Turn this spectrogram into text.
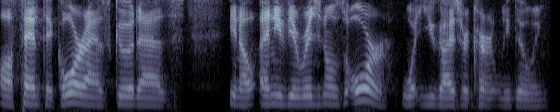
authentic or as good as you know any of the originals or what you guys are currently doing.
